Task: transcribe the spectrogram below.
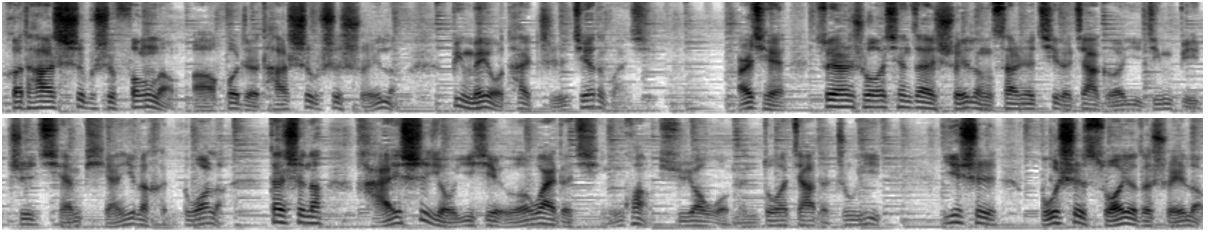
和它是不是风冷啊，或者它是不是水冷，并没有太直接的关系。而且，虽然说现在水冷散热器的价格已经比之前便宜了很多了，但是呢，还是有一些额外的情况需要我们多加的注意。一是不是所有的水冷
